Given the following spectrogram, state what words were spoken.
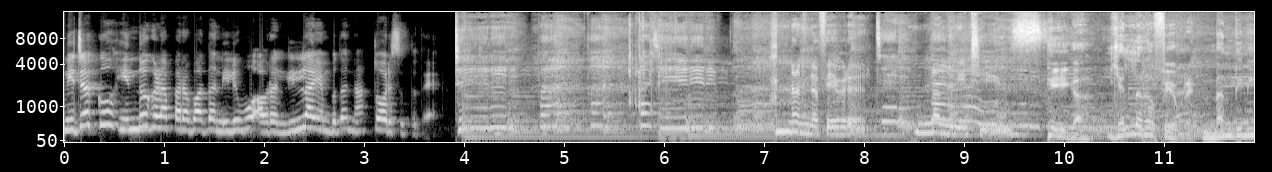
ನಿಜಕ್ಕೂ ಹಿಂದೂಗಳ ಪರವಾದ ನಿಲುವು ಅವರಲ್ಲಿಲ್ಲ ಎಂಬುದನ್ನು ತೋರಿಸುತ್ತದೆ. ನನ್ನ ಫೇವರೇಟ್ ನಂದಿನಿ ಚೀಸ್ ಈಗ ಎಲ್ಲರ ಫೇವರೇಟ್ ನಂದಿನಿ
